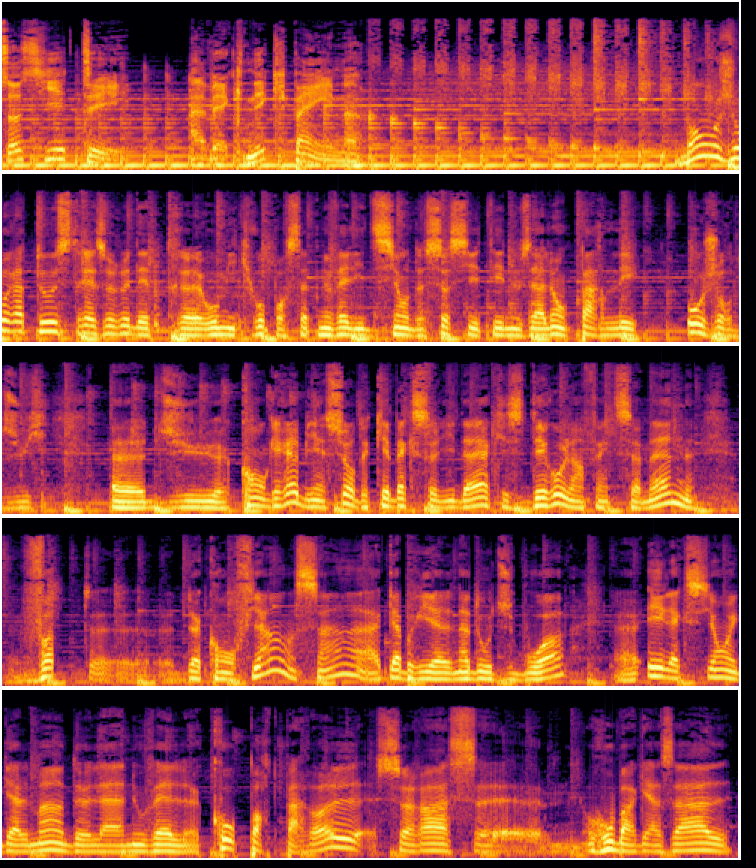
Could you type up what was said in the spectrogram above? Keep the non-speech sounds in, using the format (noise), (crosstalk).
Société avec Nick Payne. Bonjour à tous, très heureux d'être au micro pour cette nouvelle édition de Société. Nous allons parler aujourd'hui euh, du congrès, bien sûr, de Québec solidaire qui se déroule en fin de semaine. Vote euh, de confiance hein, à Gabriel Nadeau-Dubois. Euh, élection également de la nouvelle co-porte-parole. Sera-ce Rouba Gazal,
